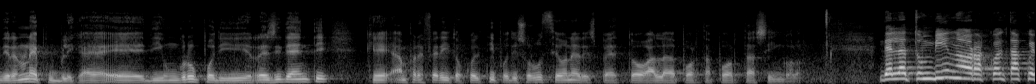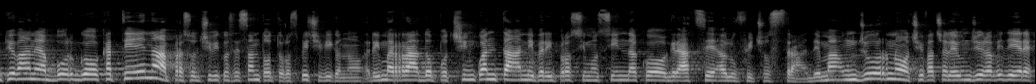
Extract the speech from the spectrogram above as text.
dire, non è, pubblica, è, è di un gruppo di residenti che hanno preferito quel tipo di soluzione rispetto al porta a porta singolo. Del tombino raccolta acque piovane a Borgo Catena, presso il Civico 68, lo specificano, rimarrà dopo 50 anni per il prossimo sindaco grazie all'ufficio strade. Ma un giorno ci faccia lei un giro a vedere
